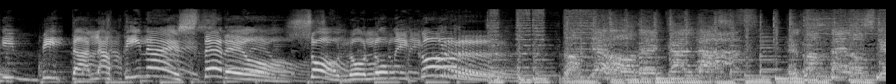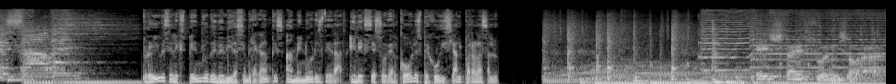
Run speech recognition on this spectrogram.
Invita Latina Estéreo. Solo lo mejor. Ron viejo de Caldas, el ron de los que saben. Prohíbes el expendio de bebidas embriagantes a menores de edad. El exceso de alcohol es perjudicial para la salud. Esta es su emisora.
